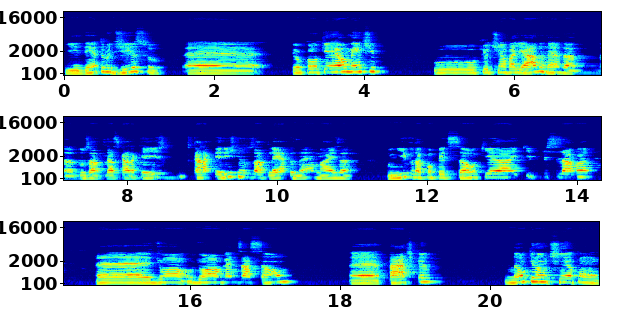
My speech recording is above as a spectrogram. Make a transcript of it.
E dentro disso, é, eu coloquei realmente o que eu tinha avaliado, né, da, da, dos, das características, dos atletas, né, mais a, o nível da competição, que a equipe precisava é, de, uma, de uma organização é, tática, não que não tinha com,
